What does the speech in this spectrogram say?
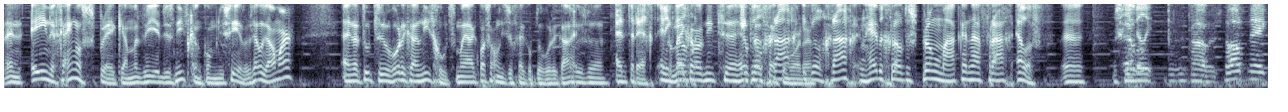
een enig Engels spreken. Met wie je dus niet kan communiceren. Dat is heel jammer. En dat doet de horeca niet goed. Maar ja, ik was al niet zo gek op de horeca. Dus, eh, En terecht. En voor mij kan het niet eh, heel ik veel wil, graag, worden. ik wil graag een hele grote sprong maken naar vraag 11. Eh, misschien wil je... Nou, er staat niks.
